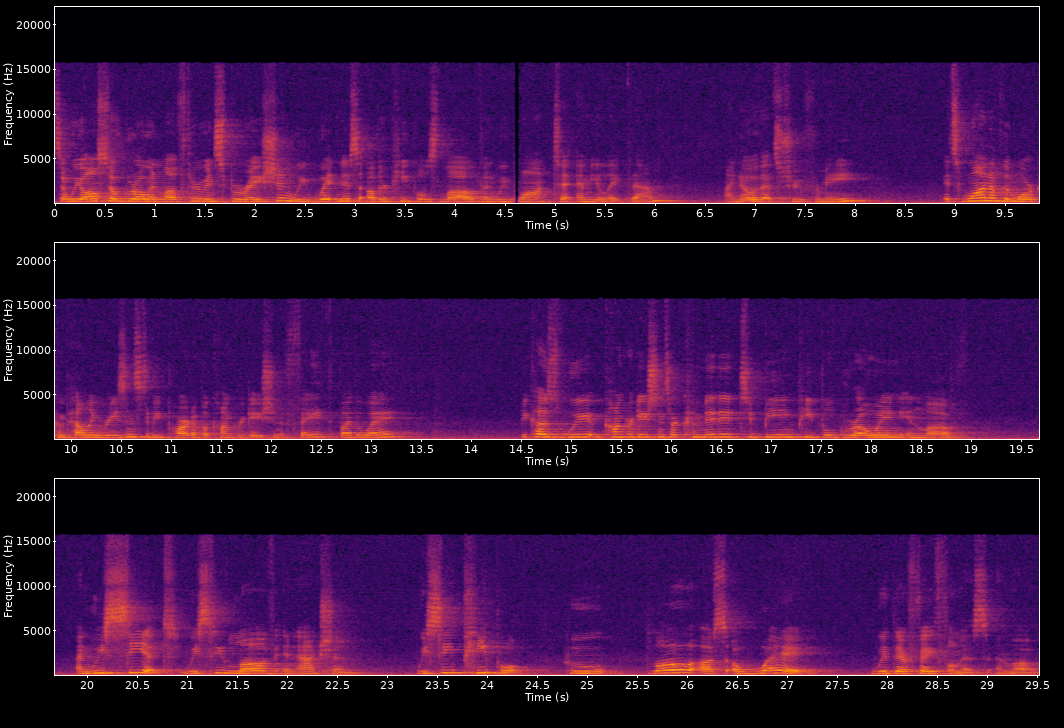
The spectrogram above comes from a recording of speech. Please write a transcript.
So we also grow in love through inspiration. We witness other people's love and we want to emulate them. I know that's true for me. It's one of the more compelling reasons to be part of a congregation of faith, by the way, because we, congregations are committed to being people growing in love. And we see it. We see love in action. We see people who blow us away with their faithfulness and love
